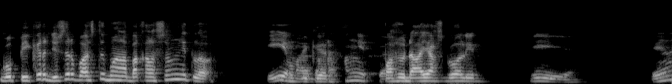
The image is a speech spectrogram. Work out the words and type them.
gue pikir justru pas itu malah bakal sengit loh. iya gua malah pikir. bakal sengit kan Pas udah Ajax golin. iya ya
